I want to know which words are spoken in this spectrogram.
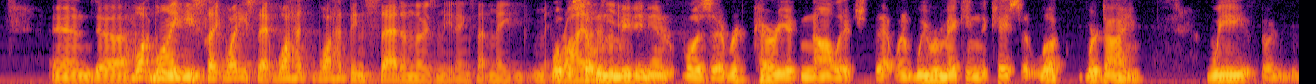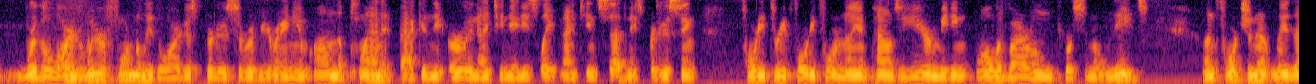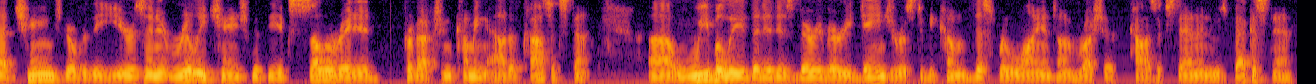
And uh, what, why we, do you say? Why do you say what had what had been said in those meetings that made what was said in the meeting was that Rick Perry acknowledged that when we were making the case that look, we're dying. We uh, were the large. We were formerly the largest producer of uranium on the planet back in the early 1980s, late 1970s, producing 43, 44 million pounds a year, meeting all of our own personal needs. Unfortunately, that changed over the years, and it really changed with the accelerated production coming out of Kazakhstan. Uh, we believe that it is very, very dangerous to become this reliant on Russia, Kazakhstan, and Uzbekistan.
